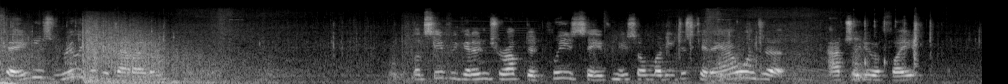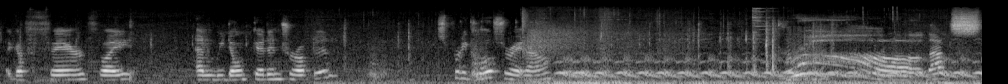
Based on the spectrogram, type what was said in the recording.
Okay, he's really good with that item. Let's see if we get interrupted. Please save me, somebody. Just kidding. I want to actually do a fight. Like a fair fight. And we don't get interrupted. It's pretty close right now. Bruh, that's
